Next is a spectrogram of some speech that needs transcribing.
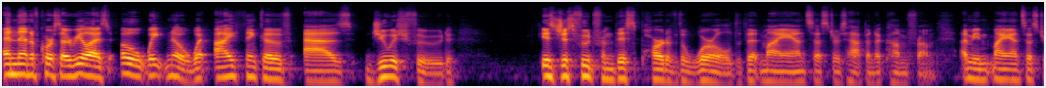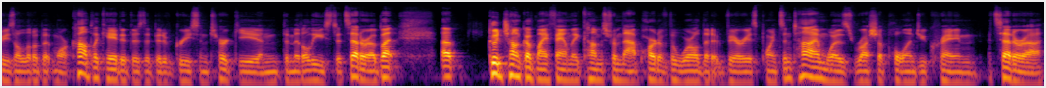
And then, of course, I realized, oh, wait, no, what I think of as Jewish food is just food from this part of the world that my ancestors happen to come from. I mean, my ancestry is a little bit more complicated. There's a bit of Greece and Turkey and the Middle East, et cetera. But a good chunk of my family comes from that part of the world that at various points in time was Russia, Poland, Ukraine, et cetera.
